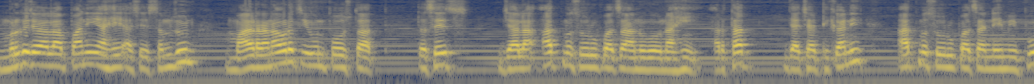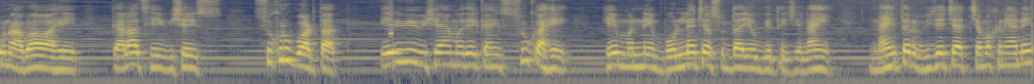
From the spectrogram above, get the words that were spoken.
मृगजळाला पाणी आहे असे समजून माळरानावरच येऊन पोहोचतात. तसेच ज्याला आत्मस्वरूपाचा अनुभव नाही अर्थात ज्याच्या ठिकाणी आत्मस्वरूपाचा नेहमी पूर्ण अभाव आहे त्यालाच हे विषय सुखरूप वाटतात. एरवी विषयामध्ये काही सुख आहे हे म्हणणे बोलण्याच्या सुद्धा योग्यतेचे नाही. नाहीतर विजेच्या चमकण्याने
